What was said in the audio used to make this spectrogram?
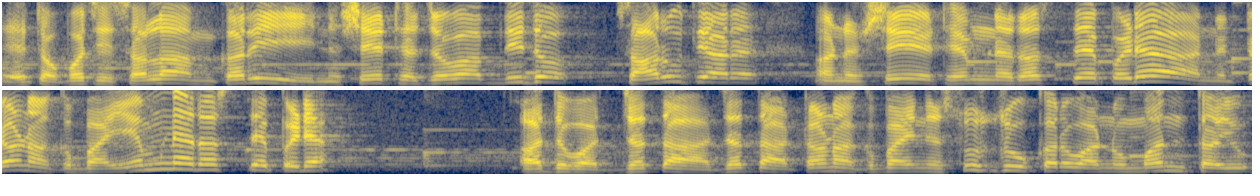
એ તો પછી સલામ કરીને શેઠે જવાબ દીધો, સારું ત્યારે. અને શેઠ એમને રસ્તે પડ્યા અને ટણકભાઈ એમને રસ્તે પડ્યા. અધવત જતા જતા ટણકભાઈને શું શું કરવાનું મન થયું.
